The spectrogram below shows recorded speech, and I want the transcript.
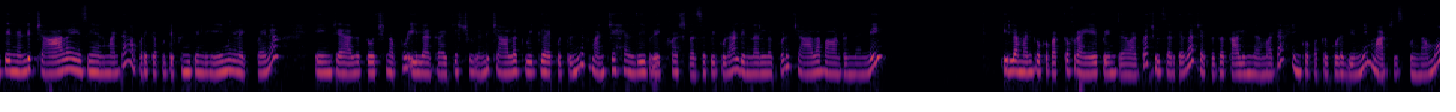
అంతేనండి చాలా ఈజీ అనమాట అప్పటికప్పుడు టిఫిన్ పిండి ఏమీ లేకపోయినా ఏం చేయాలో తోచినప్పుడు ఇలా ట్రై చేసి చూడండి. చాలా క్విక్గా అయిపోతుంది. ఒక మంచి హెల్దీ బ్రేక్ఫాస్ట్ రెసిపీ కూడా డిన్నర్లో కూడా చాలా బాగుంటుందండి. ఇలా మనకి ఒక పక్క ఫ్రై అయిపోయిన తర్వాత చూసారు కదా చక్కగా కాలిందనమాట ఇంకో పక్క కూడా దీన్ని మార్చేసుకుందాము.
